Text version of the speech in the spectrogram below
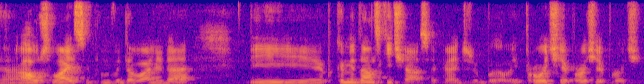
аусвайсы там выдавали, да, и комендантский час, опять же, был, и прочее, прочее, прочее.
